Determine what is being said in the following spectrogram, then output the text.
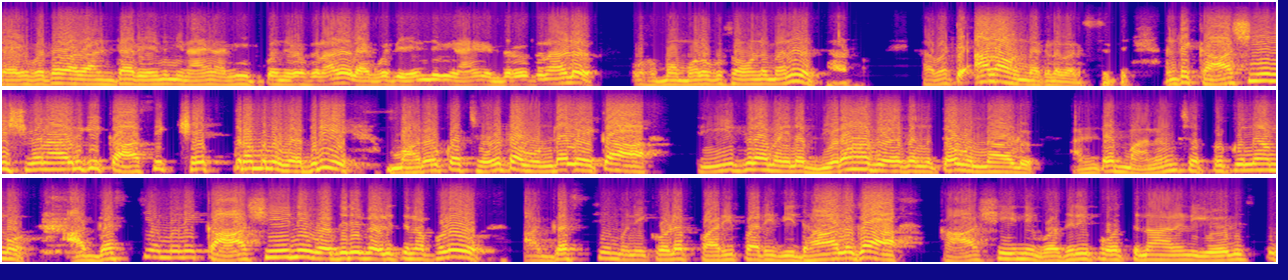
లేకపోతే వాళ్ళు అంటారు ఏంది మీ నాయన అన్ని ఇట్టుకొని తిరుగుతున్నాడు? లేకపోతే ఏంది మీ నాయన ఇద్దరు తిరుగుతున్నాడు? ఒక బొమ్మల కూర్చోండి అని చెప్తాడు కాబట్టి అలా ఉంది అక్కడ పరిస్థితి. అంటే కాశీ విశ్వనాథుడికి కాశీ క్షేత్రమును వదిలి మరొక చోట ఉండలేక తీవ్రమైన విరహ వేదనతో ఉన్నాడు. అంటే మనం చెప్పుకున్నాము అగస్త్యముని కాశీని వదిలి వెళుతున్నప్పుడు అగస్త్యముని కూడా పరిపరి విధాలుగా కాశీని వదిలిపోతున్నానని ఏడుస్తూ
